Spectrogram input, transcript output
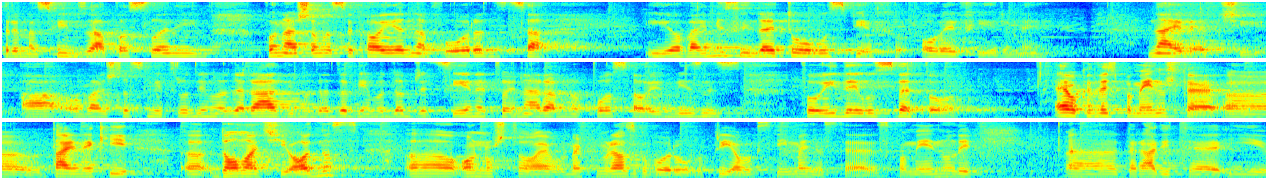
prema svim zaposlenim, ponašamo se kao jedna porodica i ovaj, mislim da je to uspjeh ove firme najveći. A ovaj, što se mi trudimo da radimo, da dobijemo dobre cijene, to je naravno posao i biznis, to ide u sve to. Evo, kad već pomenuste uh, taj neki uh, domaći odnos, uh, ono što evo, u nekom razgovoru prije ovog snimanja ste spomenuli, da radite i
